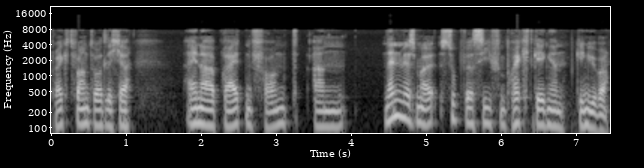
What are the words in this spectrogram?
Projektverantwortlicher einer breiten Front an, nennen wir es mal, subversiven Projektgegnern gegenüber.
